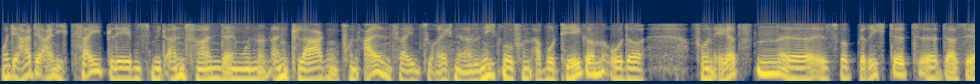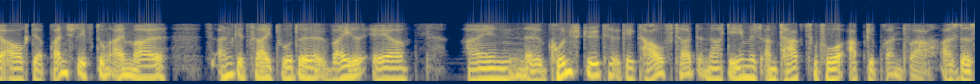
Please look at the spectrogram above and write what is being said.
und er hatte eigentlich zeitlebens mit Anfeindungen und Anklagen von allen Seiten zu rechnen. Also nicht nur von Apothekern oder von Ärzten. Äh, es wird berichtet, äh, dass er auch der Brandstiftung einmal angezeigt wurde, weil er ein äh, Grundstück gekauft hat, nachdem es am Tag zuvor abgebrannt war. Also das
